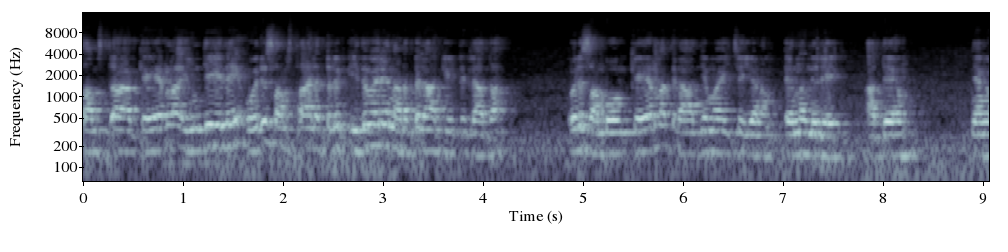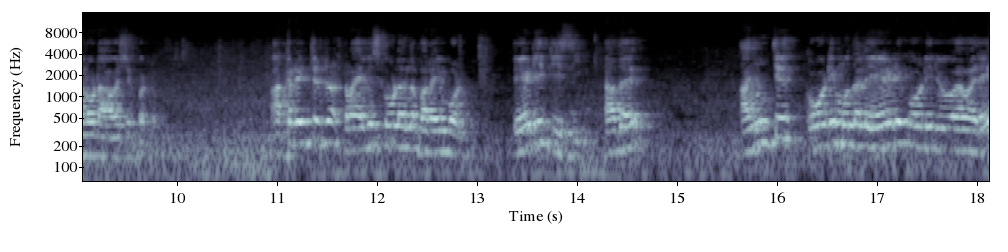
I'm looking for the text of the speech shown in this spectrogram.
സംസ്ഥാന കേരള ഇന്ത്യയിലെ ഒരു സംസ്ഥാനത്തിലും ഇതുവരെ നടപ്പിലാക്കിയിട്ടില്ലാത്ത ഒരു സംഭവം കേരളത്തിൽ ആദ്യമായി ചെയ്യണം എന്ന നിലയിൽ അദ്ദേഹം ഞങ്ങളോട് ആവശ്യപ്പെട്ടു. അക്രഡിറ്റഡ് ഡ്രൈവിംഗ് സ്കൂൾ എന്ന് പറയുമ്പോൾ എ ഡി ടി സി അത് അഞ്ച് കോടി മുതൽ ഏഴ് കോടി രൂപ വരെ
